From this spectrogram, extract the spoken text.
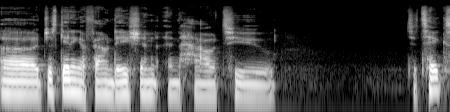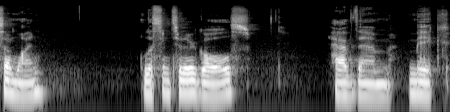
uh, just getting a foundation and how to to take someone, listen to their goals, have them make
